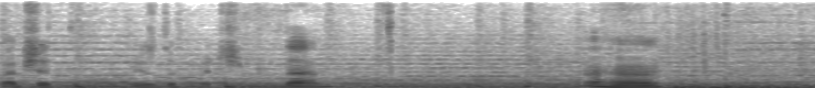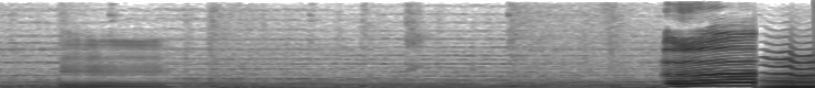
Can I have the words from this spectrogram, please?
вообще-то, между прочим. Да. Mm-hmm. Mm-hmm. Uh huh. Mm hmm. Uh.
